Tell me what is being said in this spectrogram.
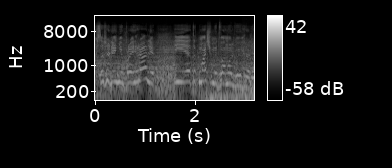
к сожалению, проиграли. И этот матч мы 2-0 выиграли.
